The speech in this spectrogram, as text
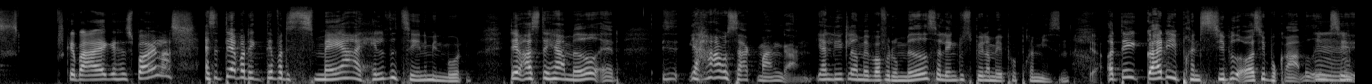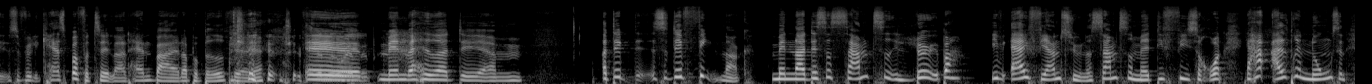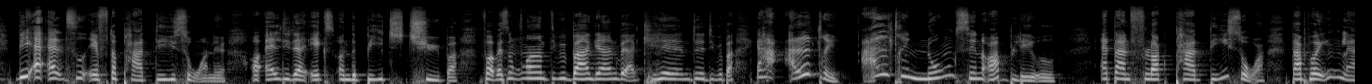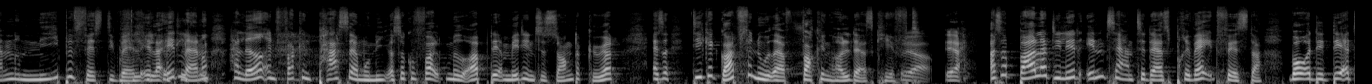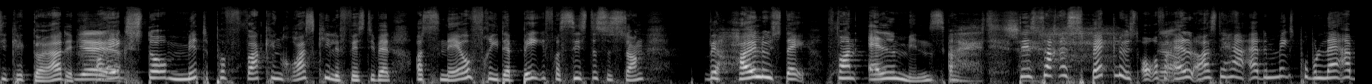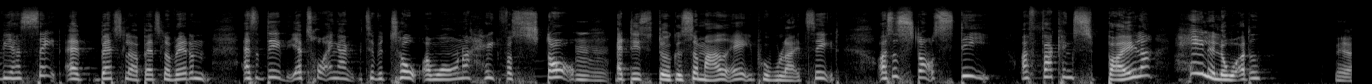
skal bare ikke have spoilers. altså der var, det, der var det smager af helvede til inde i min mund. Det er også det her med, at jeg har jo sagt mange gange, jeg er ligeglad med, hvorfor du er med, så længe du spiller med på præmissen. Ja. Og det gør det i princippet også i programmet, indtil mm. selvfølgelig Kasper fortæller, at han bare er der på badeferie. øh, men hvad hedder det? Um, og det- så det er fint nok. Men når det så samtidig løber, i er i fjernsynet, samtidig med, at de fiser rundt. Jeg har aldrig nogensinde... Vi er altid efter paradisordene, og alle de der ex on the beach typer, for at være sådan, de vil bare gerne være kendte, de vil bare... Jeg har aldrig, aldrig nogensinde oplevet, at der er en flok paradisord, der på en eller anden Nibe-festival eller et eller andet, har lavet en fucking parceremoni, og så kunne folk møde op der midt i en sæson, der kørte. Altså, de kan godt finde ud af at fucking holde deres kæft. Ja. ja. Og så boller de lidt internt til deres privatfester, hvor det er der, de kan gøre det. Ja, og ja. ikke stå midt på fucking Roskilde Festival og snave Frida B. fra sidste sæson ved højlysdag foran alle mennesker. Ej, det er så... Det er så respektløst over for ja. Alle os. Det her er det mest populære, vi har set af Bachelor og Bachelorette. Altså, det, jeg tror ikke engang TV2 og Warner helt forstår, mm. at det er stukket så meget af i popularitet. Og så står Stig og fucking spoiler hele lortet. Ja.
